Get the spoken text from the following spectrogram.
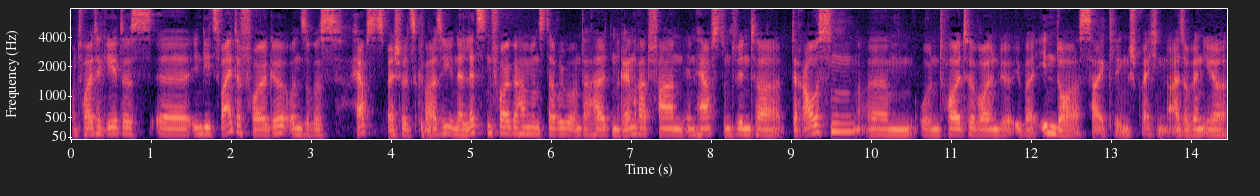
Und heute geht es äh, in die zweite Folge unseres Herbst-Specials quasi. In der letzten Folge haben wir uns darüber unterhalten, Rennradfahren in Herbst und Winter draußen. Ähm, und heute wollen wir über Indoor-Cycling sprechen. Also wenn ihr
